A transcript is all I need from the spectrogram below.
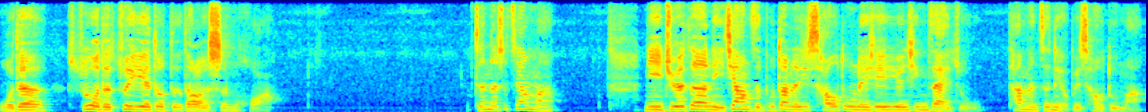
我的所有的罪业都得到了升华。真的是这样吗？你觉得你这样子不断的去超度那些冤亲债主，他们真的有被超度吗？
